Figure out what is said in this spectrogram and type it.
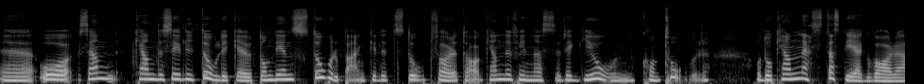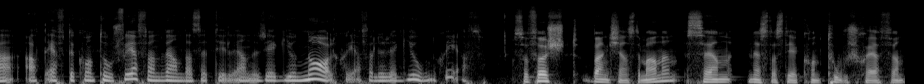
Eh, och sen kan det se lite olika ut. Om det är en stor bank eller ett stort företag kan det finnas regionkontor. Och då kan nästa steg vara att efter kontorschefen vända sig till en regional chef eller regionchef. Så först banktjänstemannen, sen nästa steg kontorschefen,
